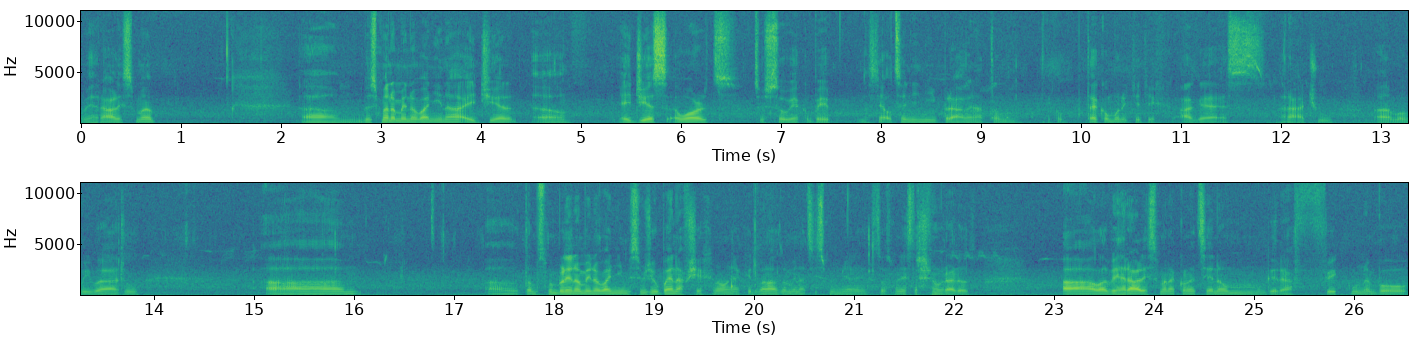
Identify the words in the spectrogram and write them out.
vyhráli jsme, uh, byli jsme nominovaní na AGR, uh, AGS Awards, což jsou jakoby vlastně ocenění právě na tom, jako té komunitě těch AGS hráčů nebo vývojářů. A, a tam jsme byli nominovaní, myslím, že úplně na všechno, nějaké 12 nominací jsme měli, to jsme měli strašnou radost. Ale vyhráli jsme nakonec jenom grafiku, nebo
